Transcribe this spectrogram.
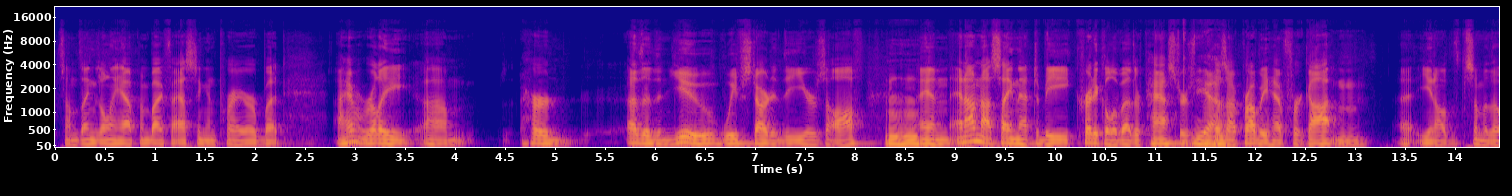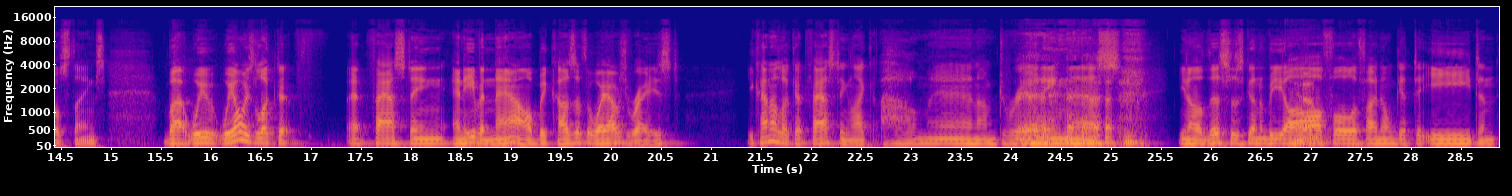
Some things only happen by fasting and prayer, but I haven't really um, heard other than you, we've started the years off, mm-hmm. and and I'm not saying that to be critical of other pastors because yeah. I probably have forgotten, uh, you know, some of those things. But we we always looked at at fasting, and even now, because of the way I was raised, you kind of look at fasting like, oh man, I'm dreading this. you know, this is going to be awful yeah. if I don't get to eat, and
